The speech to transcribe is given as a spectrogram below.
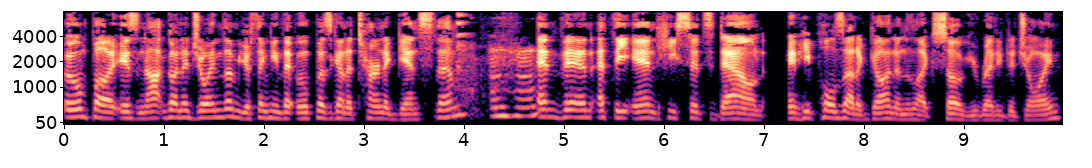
Oompa is not going to join them. You're thinking that Oompa's going to turn against them. Mm-hmm. And then at the end, he sits down and he pulls out a gun and they're like, "So you ready to join?"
